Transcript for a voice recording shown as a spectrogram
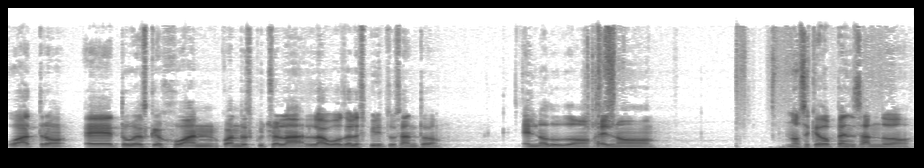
4, eh, tú ves que Juan, cuando escuchó la, la, voz del Espíritu Santo, él no dudó, él no, no se quedó pensando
